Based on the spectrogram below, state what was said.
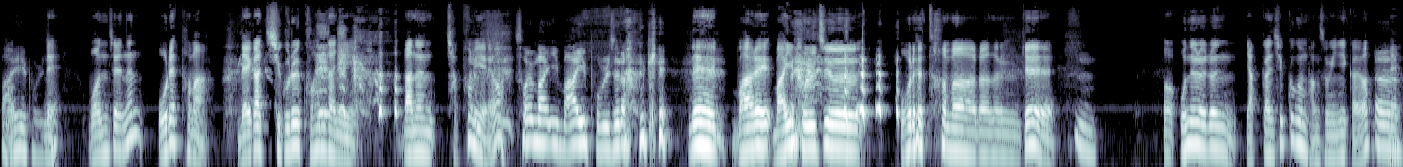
My Balls. 네. 원제는 オレたま 내가 지구를 구한다니 라는 작품이에요. 설마 이 마이 볼즈라는 게 네, 말에 마이 볼즈 오레타마라는 게 음, 어, 오늘은 약간 19금 방송이니까요. 어. 네.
